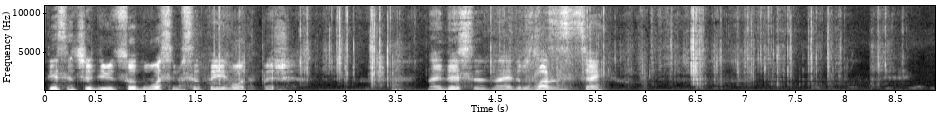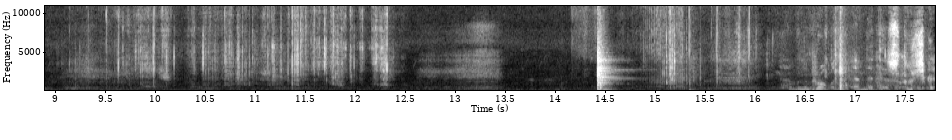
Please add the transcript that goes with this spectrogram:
1980 год пише. Десь, навіть розлазиться цей. Буду пробувати, де та штучка.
